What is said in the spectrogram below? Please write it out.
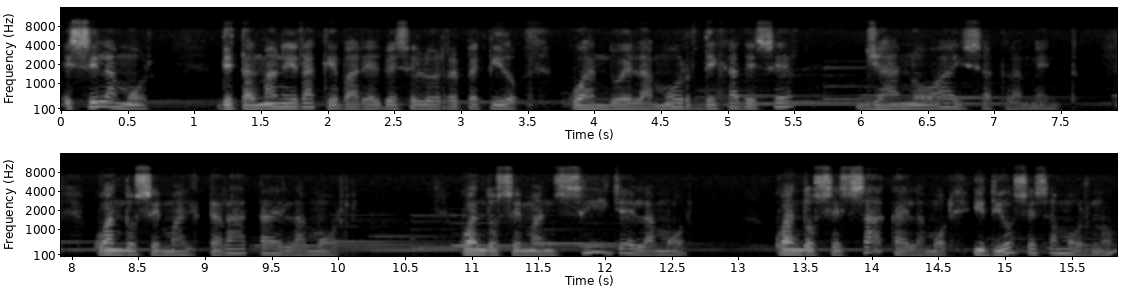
es el amor. De tal manera que varias veces lo he repetido, cuando el amor deja de ser, ya no hay sacramento. Cuando se maltrata el amor, cuando se mancilla el amor, cuando se saca el amor, y Dios es amor, ¿no?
